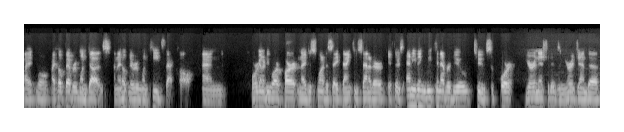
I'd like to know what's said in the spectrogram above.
I well, I hope everyone does, and I hope everyone heeds that call. And we're going to do our part. And I just wanted to say thank you, Senator. If there's anything we can ever do to support your initiatives and your agenda,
